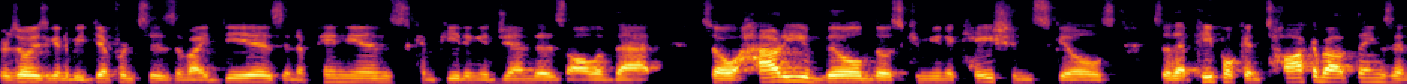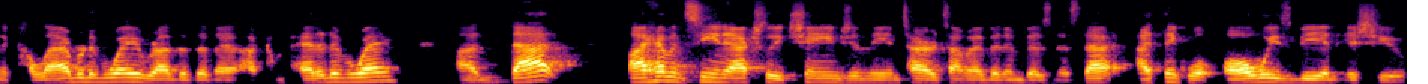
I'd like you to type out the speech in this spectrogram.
There's always going to be differences of ideas and opinions, competing agendas, all of that. So, how do you build those communication skills so that people can talk about things in a collaborative way rather than a, a competitive way? Uh, mm. that I haven't seen actually change in the entire time I've been in business. That I think will always be an issue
